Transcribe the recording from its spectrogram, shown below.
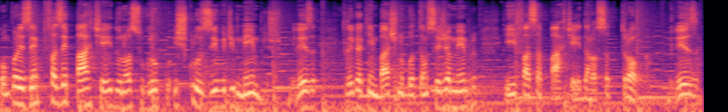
Como por exemplo, fazer parte aí do nosso grupo exclusivo de membros, beleza? Clica aqui embaixo no botão seja membro e faça parte aí da nossa tropa, beleza?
